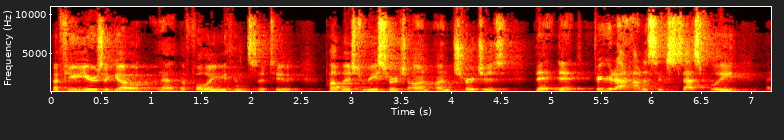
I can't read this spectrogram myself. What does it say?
A few years ago, uh, the Fuller Youth Institute published research on, on churches that, that figured out how to successfully uh,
